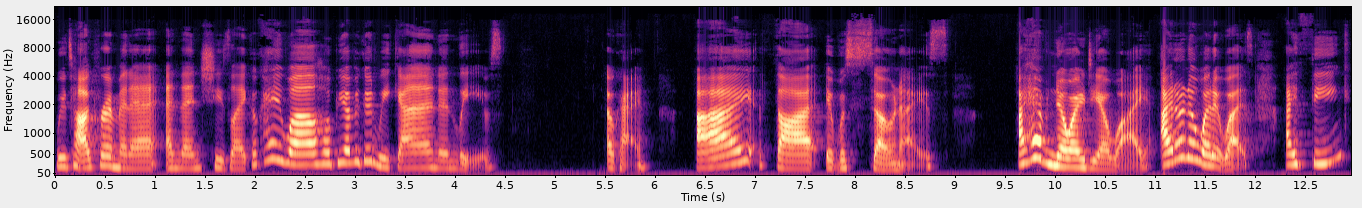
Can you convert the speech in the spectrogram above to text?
We talk for a minute and then she's like, okay, well, hope you have a good weekend and leaves. Okay. I thought it was so nice. I have no idea why. I don't know what it was. I think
